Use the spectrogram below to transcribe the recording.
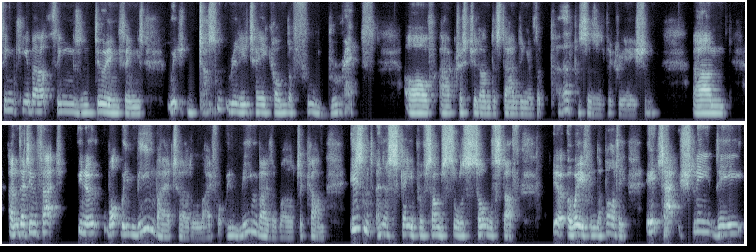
thinking about things and doing things which doesn't really take on the full breadth of our Christian understanding of the purposes of the creation. Um, and that in fact, you know, what we mean by eternal life, what we mean by the world to come, isn't an escape of some sort of soul stuff you know, away from the body. It's actually the,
